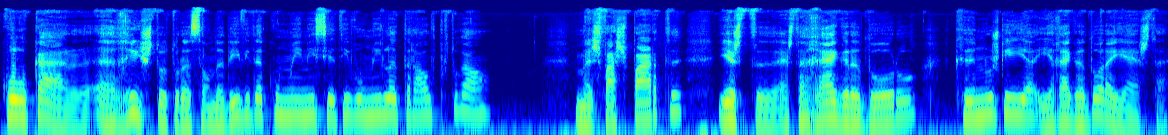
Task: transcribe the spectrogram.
colocar a reestruturação da dívida como uma iniciativa unilateral de Portugal. Mas faz parte este, esta regra de ouro que nos guia. E a regra de ouro é esta.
